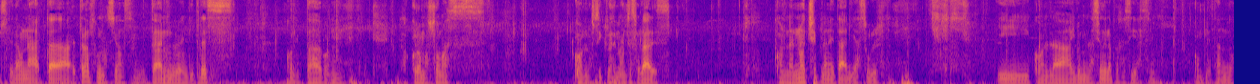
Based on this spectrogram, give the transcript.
Será una adaptada de transformación, adaptada número 23, conectada con los cromosomas, con los ciclos de manchas solares, con la noche planetaria azul y con la iluminación de la profecía, completando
